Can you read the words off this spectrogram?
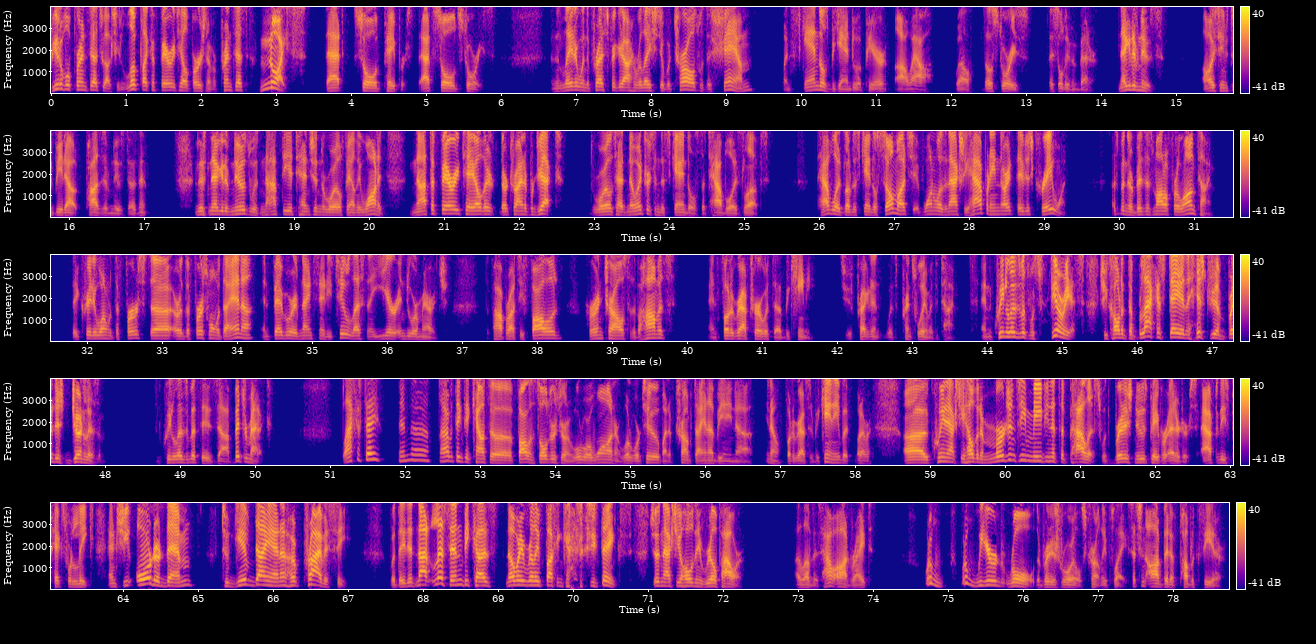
Beautiful princess who actually looked like a fairy tale version of a princess. Nice! That sold papers. That sold stories. And then later, when the press figured out her relationship with Charles was a sham, when scandals began to appear, oh, wow. Well, those stories, they sold even better. Negative news always seems to beat out positive news, doesn't it? And this negative news was not the attention the royal family wanted, not the fairy tale they're, they're trying to project. The royals had no interest in the scandals the tabloids loved. Tabloids loved a scandal so much, if one wasn't actually happening, right, they just create one. That's been their business model for a long time. They created one with the first, uh, or the first one with Diana in February of 1982, less than a year into her marriage. The paparazzi followed her and Charles to the Bahamas and photographed her with a bikini. She was pregnant with Prince William at the time. And Queen Elizabeth was furious. She called it the blackest day in the history of British journalism. And Queen Elizabeth is uh, a bit dramatic. Blackest day? And uh, I would think that counts of fallen soldiers during World War One or World War Two. Might have trumped Diana being, uh, you know, photographed in a bikini, but whatever. Uh, the Queen actually held an emergency meeting at the palace with British newspaper editors after these pics were leaked, and she ordered them to give Diana her privacy. But they did not listen because nobody really fucking cares what she thinks. She doesn't actually hold any real power. I love this. How odd, right? What a what a weird role the British royals currently play. Such an odd bit of public theater.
